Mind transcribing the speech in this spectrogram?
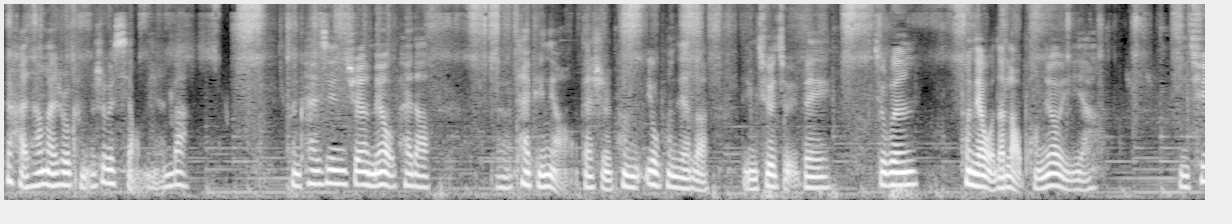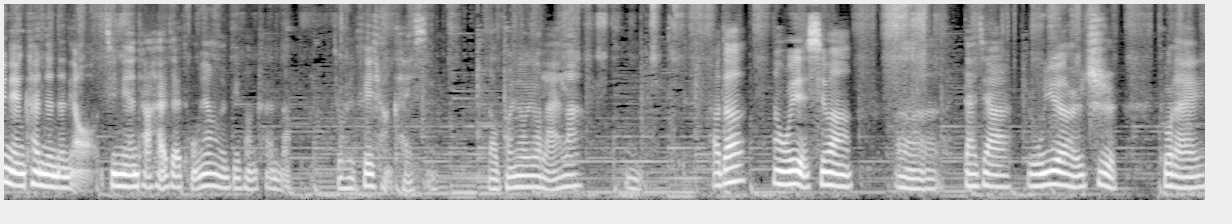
对海棠来说可能是个小年吧。很开心，虽然没有拍到呃太平鸟，但是碰又碰见了领雀嘴杯，就跟碰见我的老朋友一样。你去年看见的鸟，今年它还在同样的地方看到，就会非常开心。老朋友又来啦，嗯。好的，那我也希望，呃，大家如约而至，多来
